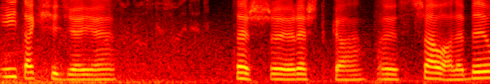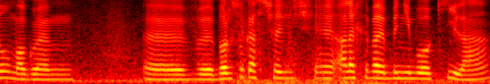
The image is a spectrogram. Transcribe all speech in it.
I tak się dzieje. Też e, resztka strzał, ale był. Mogłem w Borsuka strzelić, ale chyba by nie było killa.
